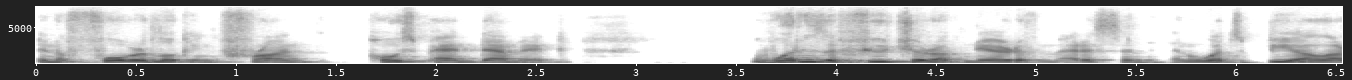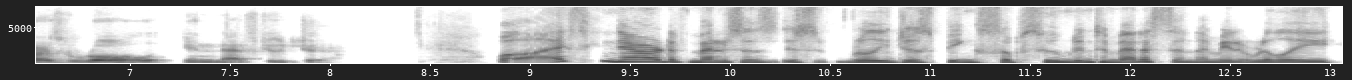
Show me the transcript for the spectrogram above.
in a forward looking front post pandemic what is the future of narrative medicine and what's blr's role in that future? Well i see narrative medicine is really just being subsumed into medicine. I mean it really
